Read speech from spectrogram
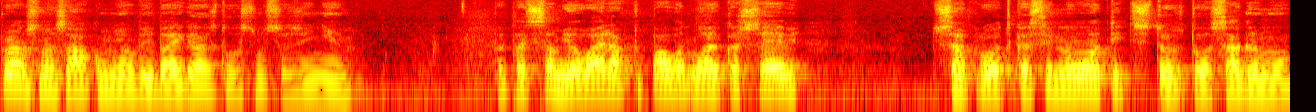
Protams, no sākuma jau bija baigās dusmas uz viņiem. Bet pēc tam jau vairāk tu pavadi laiku ar sevi, saproti, kas ir noticis, to, to sagramo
